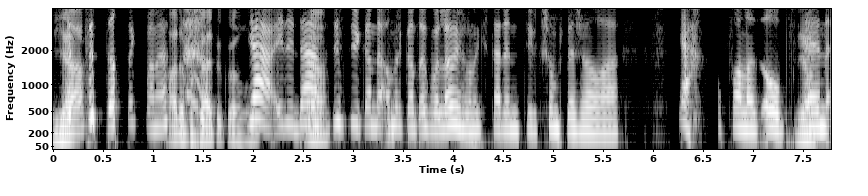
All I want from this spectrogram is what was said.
Ja? toen dacht ik van, hè, Ah, dat begrijp ik wel. Hoor. ja, inderdaad. Ja. Het is natuurlijk aan de andere kant ook wel logisch, want ik sta er natuurlijk soms best wel eh, ja, opvallend op. Ja. En, eh,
